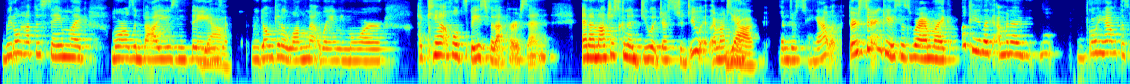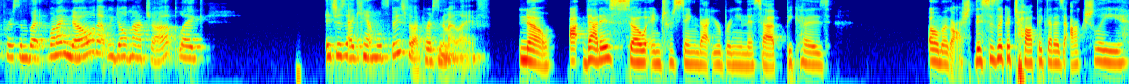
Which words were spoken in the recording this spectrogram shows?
we don't have the same like morals and values and things. Yeah. We don't get along that way anymore. I can't hold space for that person. And I'm not just going to do it just to do it. I'm not just yeah. I'm just hang out with. There's certain cases where I'm like, okay, like I'm going to go hang out with this person. But when I know that we don't match up, like it's just, I can't hold space for that person in my life. No, uh, that is so interesting that you're bringing this up because, oh my gosh, this is like a topic that is actually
